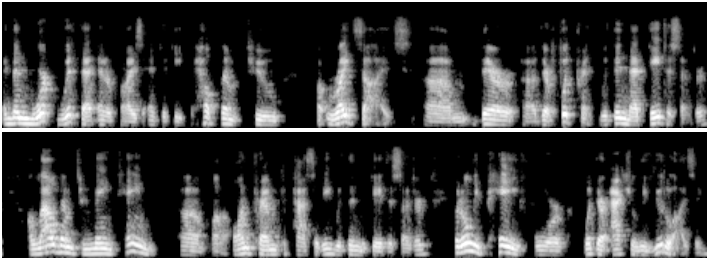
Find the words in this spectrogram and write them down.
and then work with that enterprise entity to help them to uh, right size um, their uh, their footprint within that data center allow them to maintain um, uh, on-prem capacity within the data center but only pay for what they're actually utilizing.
